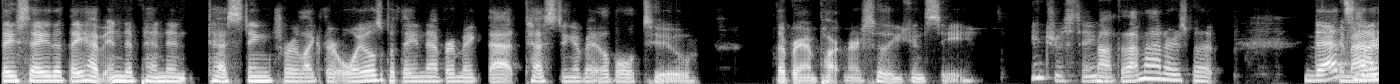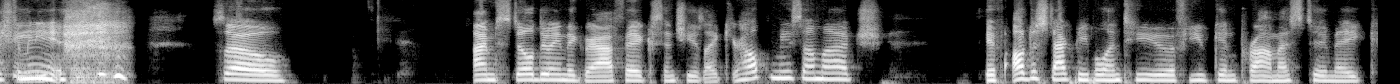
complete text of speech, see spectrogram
they say that they have independent testing for like their oils, but they never make that testing available to the brand partners so that you can see. Interesting. Not that that matters, but That's it matters to me. so I'm still doing the graphics and she's like, You're helping me so much. If I'll just stack people into you, if you can promise to make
